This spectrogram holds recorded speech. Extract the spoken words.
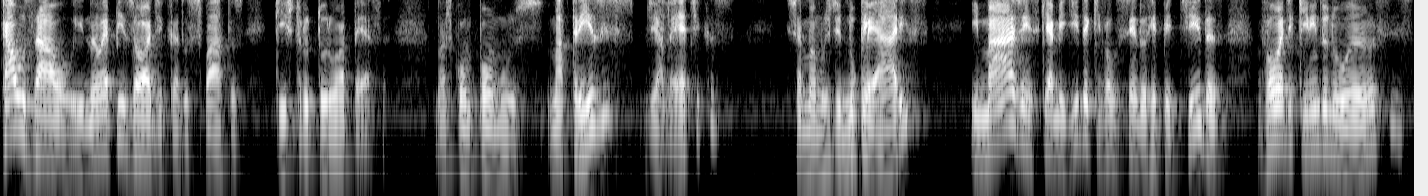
causal e não episódica dos fatos que estruturam a peça. Nós compomos matrizes dialéticas, chamamos de nucleares, Imagens que, à medida que vão sendo repetidas, vão adquirindo nuances,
